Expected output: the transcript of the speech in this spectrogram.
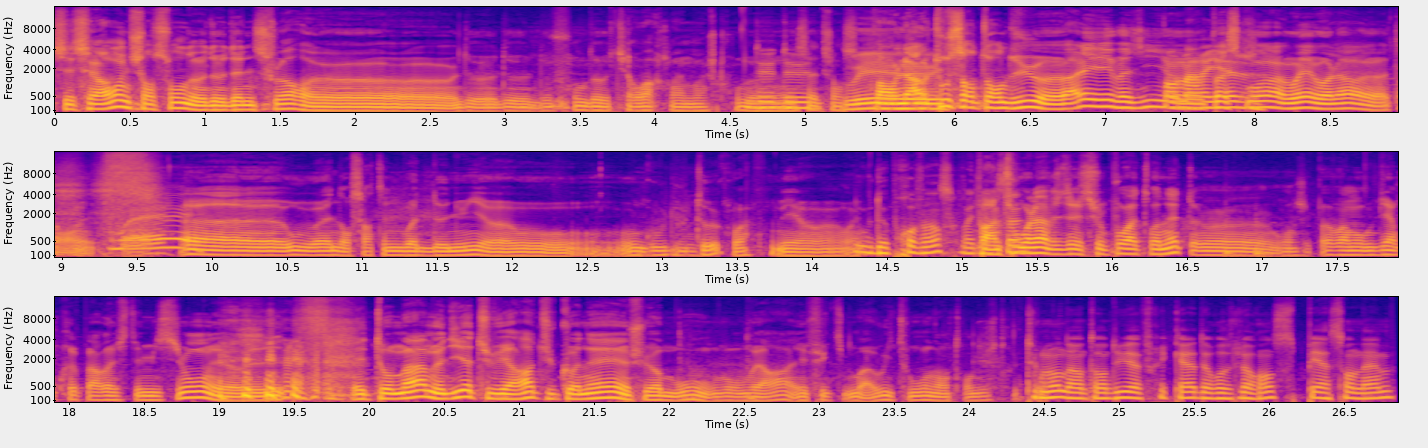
C'est c'est vraiment une chanson de, de dance floor euh, de, de- de fond de tiroir quand même, moi, je trouve, De- euh, de- cette chanson. Oui, Enfin, on l'a oui. tous entendu, euh, allez, vas-y, En euh, passe-moi. Ouais, voilà, attends. Ouais. Euh, ou ouais, dans certaines boîtes de nuit euh, au, au goût douteux, quoi. Mais, euh, ouais. Ou de province, on va dire Enfin, ça. tout, voilà, pour être honnête, euh, bon, j'ai pas vraiment bien préparé cette émission. Et, euh, et- et Thomas me dit ah, Tu verras, tu connais. Je suis ah, bon, on verra. Et effectivement, bah oui, tout le monde a entendu ce truc. Tout le monde a entendu Africa de Rose Laurence, paix à son âme.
